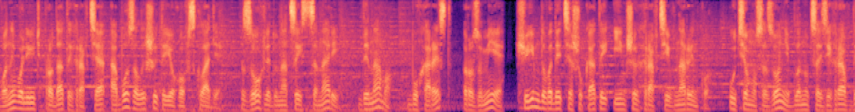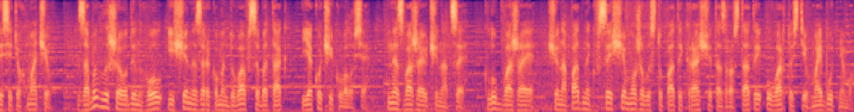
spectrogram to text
Вони воліють продати гравця або залишити його в складі. З огляду на цей сценарій, Динамо, Бухарест розуміє, що їм доведеться шукати інших гравців на ринку. У цьому сезоні Бленуце зіграв 10 матчів, забив лише один гол і ще не зарекомендував себе так, як очікувалося. Незважаючи на це, клуб вважає, що нападник все ще може виступати краще та зростати у вартості в майбутньому.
